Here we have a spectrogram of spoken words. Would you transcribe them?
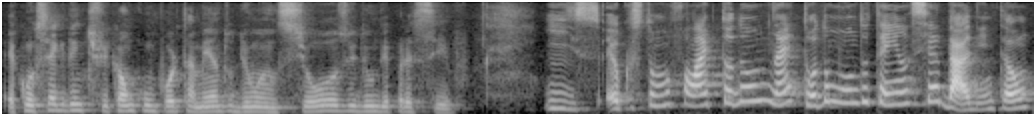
é, consegue identificar um comportamento de um ansioso e de um depressivo? Isso, eu costumo falar que todo, né, todo mundo tem ansiedade, então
